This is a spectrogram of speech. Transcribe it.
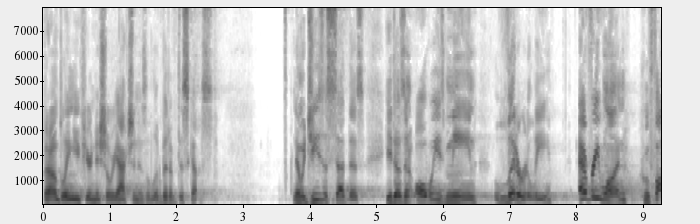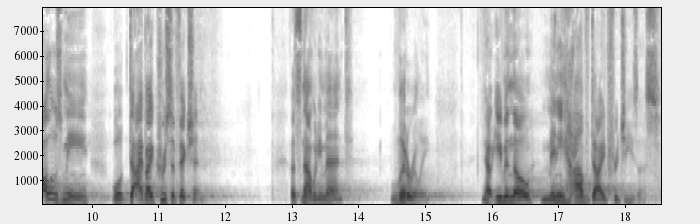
But I don't blame you if your initial reaction is a little bit of disgust. Now, when Jesus said this, he doesn't always mean literally, everyone who follows me will die by crucifixion. That's not what he meant, literally. Now, even though many have died for Jesus,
